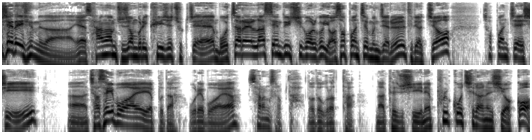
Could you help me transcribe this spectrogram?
두시에 데이트입니다. 예, 상암 주전부리 퀴즈 축제 모짜렐라 샌드위치 걸고 여섯 번째 문제를 드렸죠. 첫 번째 시 아, 자세히 보아야 예쁘다. 오래 보아야 사랑스럽다. 너도 그렇다. 나태주 시인의 풀꽃이라는 시였고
